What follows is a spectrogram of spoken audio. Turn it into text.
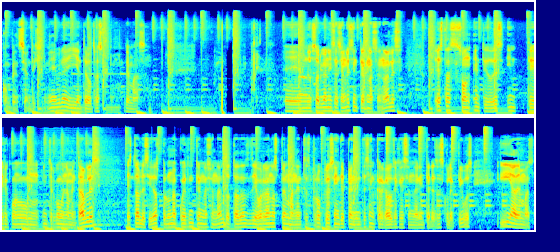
Convención de Ginebra y entre otras demás. En las organizaciones internacionales, estas son entidades intergubernamentales establecidas por un acuerdo internacional dotadas de órganos permanentes propios e independientes encargados de gestionar intereses colectivos y además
